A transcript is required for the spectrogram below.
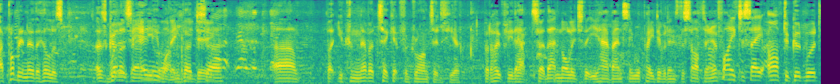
I probably know the hill as as good well as, as anyone, anyone, but you uh, uh, but you can never take it for granted here. but hopefully that uh, that knowledge that you have, Anthony, will pay dividends this afternoon. And finally, to say, after Goodwood,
